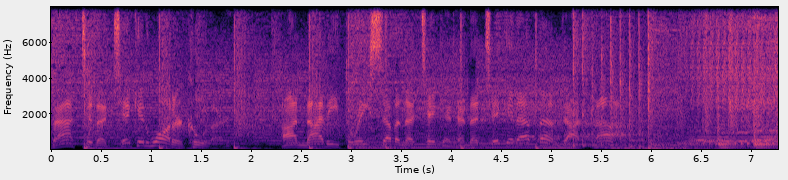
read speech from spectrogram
Back to the Ticket Water Cooler on 93.7 The Ticket and theticketfm.com.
